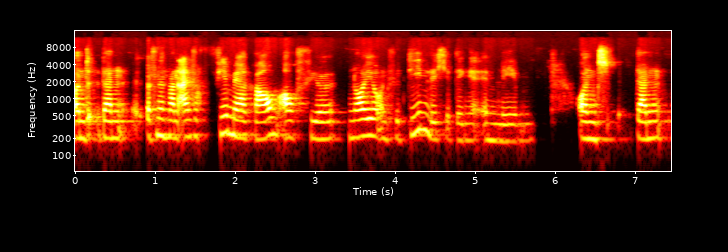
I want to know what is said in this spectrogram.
Und dann öffnet man einfach viel mehr Raum auch für neue und für dienliche Dinge im Leben. Und dann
